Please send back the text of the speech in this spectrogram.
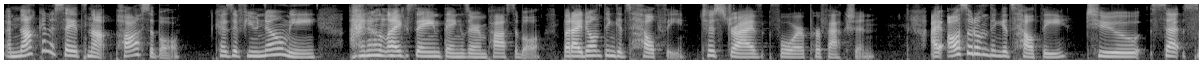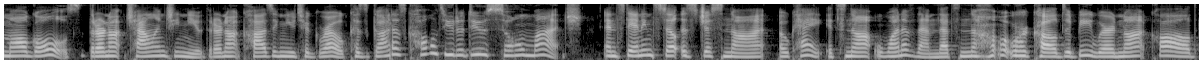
I'm not going to say it's not possible, because if you know me, I don't like saying things are impossible, but I don't think it's healthy to strive for perfection. I also don't think it's healthy to set small goals that are not challenging you, that are not causing you to grow, because God has called you to do so much. And standing still is just not okay. It's not one of them. That's not what we're called to be. We're not called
